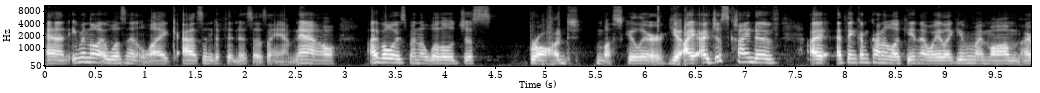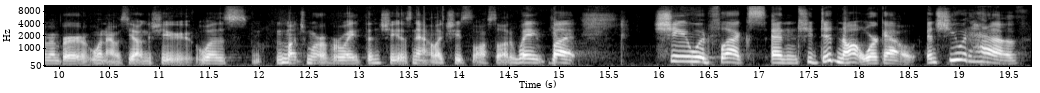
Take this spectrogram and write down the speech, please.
and even though I wasn't like as into fitness as I am now, I've always been a little just broad, muscular. Yeah. I, I just kind of I, I think I'm kind of lucky in that way. Like even my mom, I remember when I was young, she was much more overweight than she is now. Like she's lost a lot of weight, but she would flex and she did not work out and she would have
